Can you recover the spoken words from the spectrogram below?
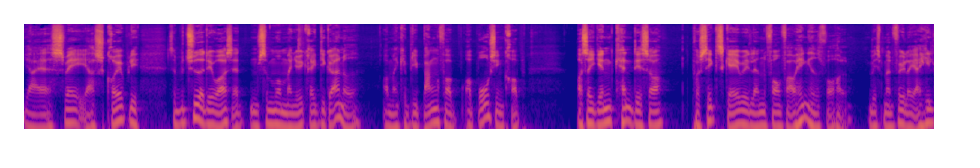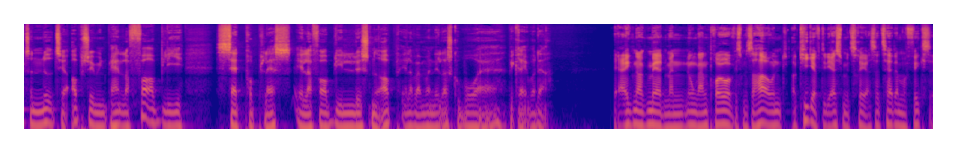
jeg er svag, jeg er skrøbelig, så betyder det jo også, at så må man jo ikke rigtig gøre noget, og man kan blive bange for at bruge sin krop. Og så igen kan det så på sigt skabe en eller anden form for afhængighedsforhold, hvis man føler, at jeg er hele tiden nødt til at opsøge min behandler for at blive sat på plads, eller for at blive løsnet op, eller hvad man ellers kunne bruge af begreber der. Jeg er ikke nok med, at man nogle gange prøver, hvis man så har ondt, at kigge efter de asymmetrier, så tage dem og fikse.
